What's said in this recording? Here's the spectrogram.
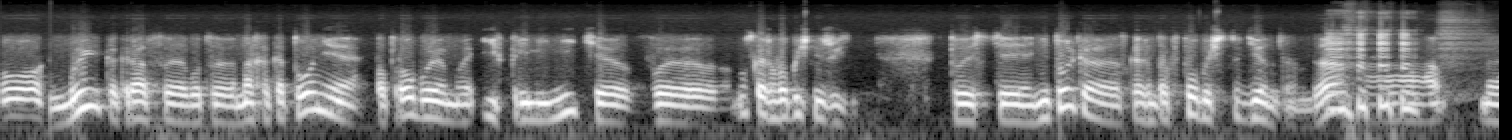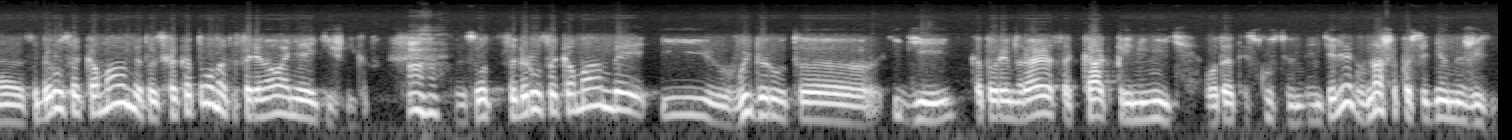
но мы как раз э, вот на хакатоне попробуем их применить в, ну, скажем, в обычной жизни. То есть не только, скажем так, в помощь студентам, да, а соберутся команды, то есть хакатон – это соревнование айтишников. Uh-huh. То есть вот соберутся команды и выберут э, идеи, которые им нравятся, как применить вот этот искусственный интеллект в нашей повседневной жизни.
